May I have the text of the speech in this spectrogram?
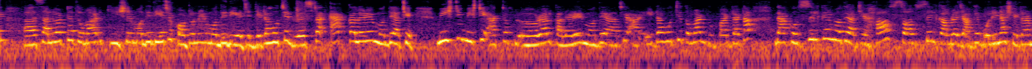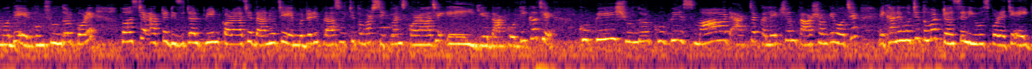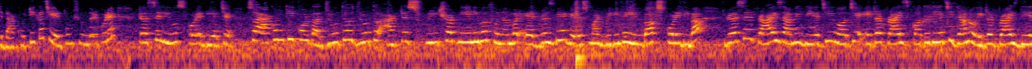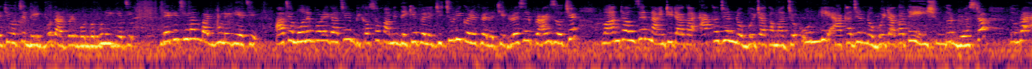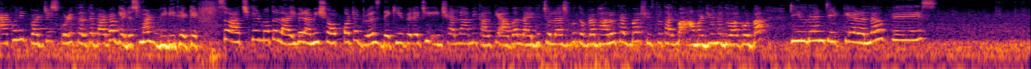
সালোয়ারটা তোমার কিসের মধ্যে দিয়েছে? কটনের মধ্যে দিয়েছে। যেটা হচ্ছে ড্রেসটা এক কালারের মধ্যে আছে। মিষ্টি মিষ্টি একটা ফ্লোরাল কালারের মধ্যে আছে। আর এটা হচ্ছে তোমার দুপাট্টাটা। দেখো সিল্কের মধ্যে আছে। হাফ সফট সিল্ক আমরা যাকে বলি না, সেটার মধ্যে এরকম সুন্দর করে ফার্স্টে একটা ডিজিটাল প্রিন্ট করা আছে দেন হচ্ছে এমব্রয়ডারি প্লাস হচ্ছে তোমার সিকোয়েন্স করা আছে, এই যে দেখো, ঠিক আছে? খুবই সুন্দর, খুবই স্মার্ট একটা কালেকশন তার সঙ্গে হচ্ছে, এখানে হচ্ছে তোমার টাসেল ইউজ করেছে। এই যে দেখো, ঠিক আছে? এরকম সুন্দর করে টাসেল ইউজ করে দিয়েছে। সো এখন কি করবা? দ্রুত দ্রুত একটা স্ক্রিনশট নিয়ে নিবা ফোন নাম্বার অ্যাড্রেস দিয়ে গেলে স্মার্ট বিডিতে ইনবক্স করে দিবা। ড্রেসের প্রাইস আমি দিয়েছি হচ্ছে, এটার প্রাইস কত দিয়েছি জানো? এটার প্রাইস দিয়েছি হচ্ছে দেখব, তারপরে বলব, ভুলে গিয়েছি। দেখেছিলাম বাট ভুলে গিয়েছি। আচ্ছা মনে পড়ে গেছে বিকজ অফ আমি দেখে ফেলেছি, চুরি করে ফেলেছি ড্রেসের প্রাইস হচ্ছে ওয়ান টাকা, এক হাজার নব্বই টাকা মাত্র অনলি এক হাজার নব্বই টাকাতে এই সুন্দর ড্রেসটা তোমরা এখনই পারচেস করে ফেলতে পারবা গেট স্মার্ট বিডি থেকে। সো আজকের মতো লাইভের আমি সব কটা ড্রেস দেখিয়ে ফেলেছি। ইনশাল্লাহ আমি কালকে আবার লাইভে চলে আসব। তোমরা ভালো থাকবা, সুস্থ থাকবা, আমার জন্য দোয়া করবা। টিল দেন টেক কেয়ার আল্লাহ হাফেজ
